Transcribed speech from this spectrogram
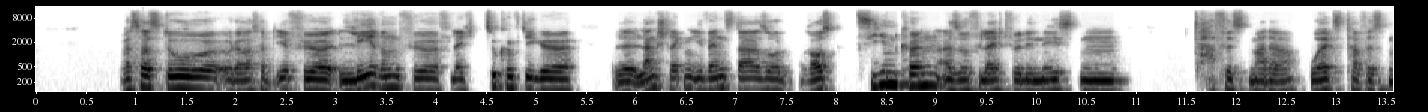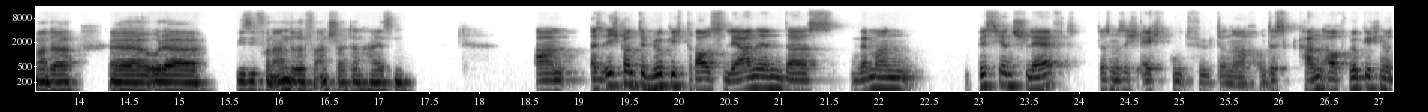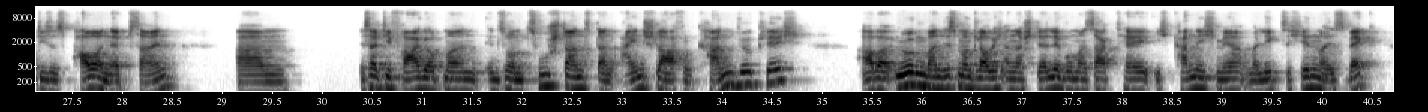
Was hast du oder was habt ihr für Lehren für vielleicht zukünftige äh, Langstrecken-Events da so rausziehen können? Also vielleicht für den nächsten Toughest Mother, World's Toughest Mother äh, oder wie sie von anderen Veranstaltern heißen? Ähm, also ich konnte wirklich daraus lernen, dass wenn man ein bisschen schläft, dass man sich echt gut fühlt danach. Und das kann auch wirklich nur dieses Power Nap sein. Ähm, ist halt die Frage, ob man in so einem Zustand dann einschlafen kann wirklich. Aber irgendwann ist man, glaube ich, an der Stelle, wo man sagt, hey, ich kann nicht mehr, man legt sich hin, man ist weg.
